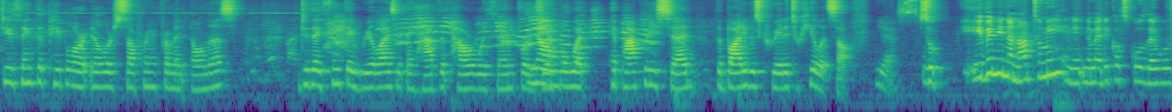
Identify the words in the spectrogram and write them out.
Do you think that people are ill or suffering from an illness? Do they think they realize that they have the power within? For No. example, what Hippocrates said, the body was created to heal itself. Yes. So- even in anatomy, in, in medical school, they will.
